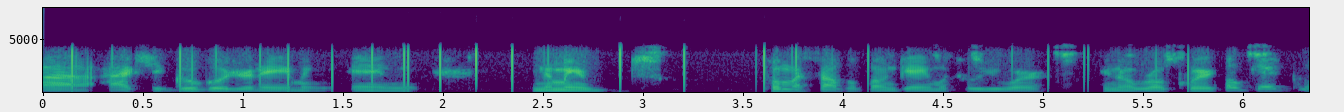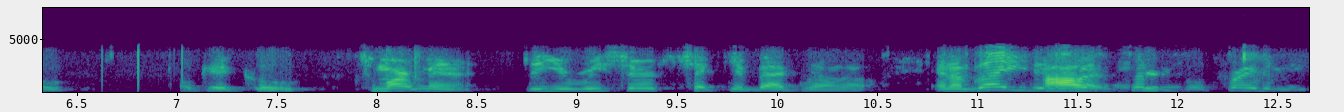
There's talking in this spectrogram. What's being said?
uh, I actually Googled your name and, and you know, what I mean, just put myself up on game with who you were. You know, real quick. Okay, cool. Okay, cool. Smart man. Do your research. Check your background out. And I'm glad you didn't Oh. Some yeah. people afraid of me.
